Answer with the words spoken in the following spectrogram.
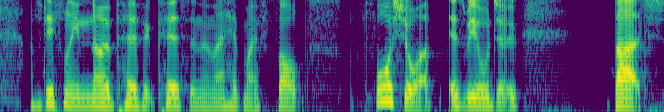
I'm definitely no perfect person and I have my faults for sure, as we all do. But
